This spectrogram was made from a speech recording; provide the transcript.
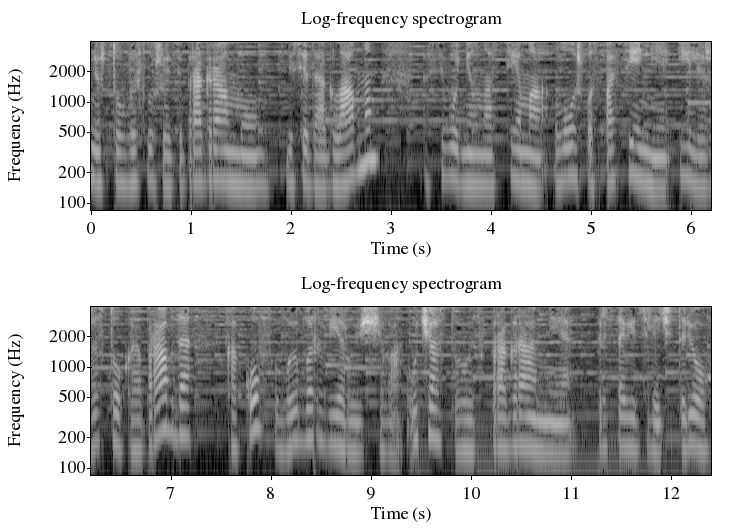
Напомню, что вы слушаете программу «Беседа о главном». Сегодня у нас тема «Ложь во спасение» или «Жестокая правда. Каков выбор верующего?». Участвуют в программе представители четырех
